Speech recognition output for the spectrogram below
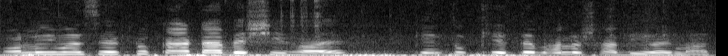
ফলুই মাছে একটু কাটা বেশি হয় কিন্তু খেতে ভালো স্বাদই হয় মাছ।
